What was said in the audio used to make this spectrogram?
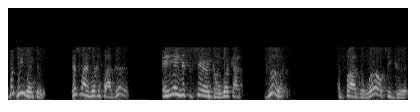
what we went through. That's why it's working for our good. And it ain't necessarily going to work out good as far as the world see good,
